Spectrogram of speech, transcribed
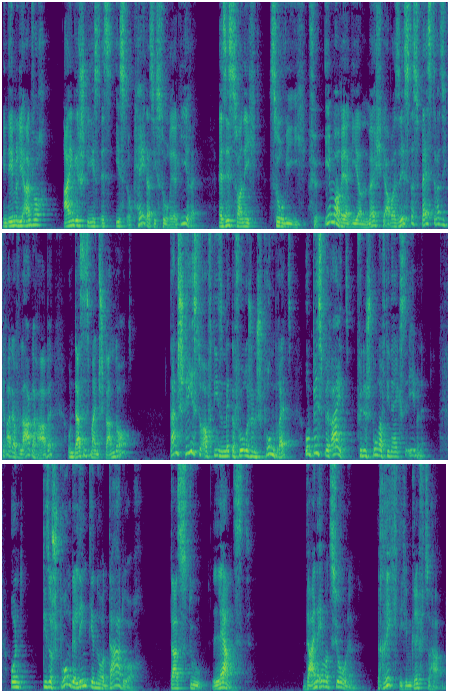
indem du dir einfach eingestehst, es ist okay, dass ich so reagiere. Es ist zwar nicht so, wie ich für immer reagieren möchte, aber es ist das Beste, was ich gerade auf Lager habe und das ist mein Standort, dann stehst du auf diesem metaphorischen Sprungbrett und bist bereit für den Sprung auf die nächste Ebene. Und dieser Sprung gelingt dir nur dadurch, dass du lernst, deine Emotionen richtig im Griff zu haben.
